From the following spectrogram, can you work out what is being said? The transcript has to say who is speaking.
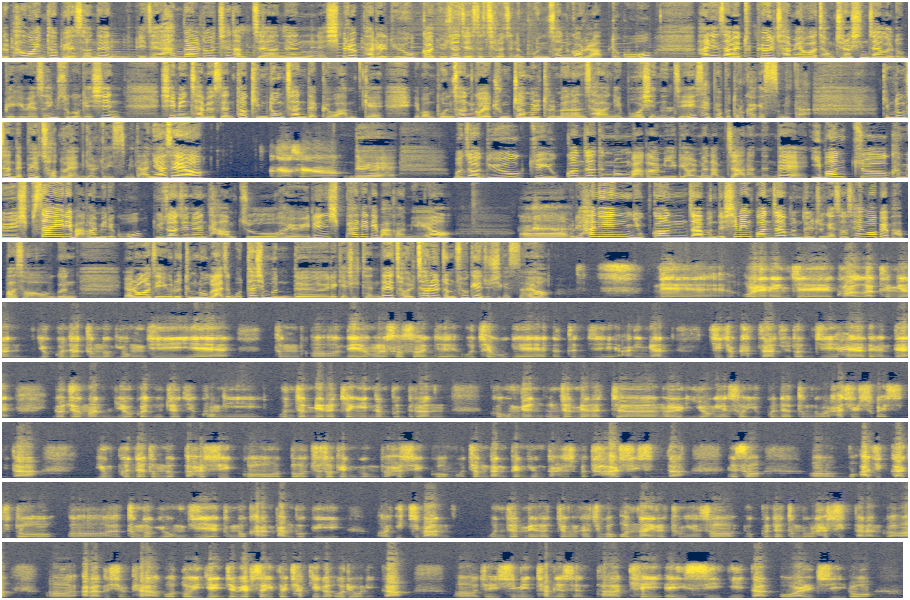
Speaker 1: 오늘 파워 인터뷰에서는 이제 한 달도 채 남지 않은 11월 8일 뉴욕과 뉴저지에서 치러지는 본선거를 앞두고 한인사회 투표율 참여와 정치력 신장을 높이기 위해서 힘쓰고 계신 시민참여센터 김동찬 대표와 함께 이번 본선거에 중점을 둘 만한 사항이 무엇이 있는지 살펴보도록 하겠습니다. 김동찬 대표의 전화 연결돼 있습니다. 안녕하세요.
Speaker 2: 안녕하세요.
Speaker 1: 네. 먼저 뉴욕주 유권자 등록 마감일이 얼마 남지 않았는데 이번 주 금요일 14일이 마감일이고 뉴저지는 다음 주 화요일인 18일이 마감이에요. 어, 네. 우리 한인 유권자분들, 시민권자분들 중에서 생업에 바빠서 혹은 여러 가지 이유로 등록을 아직 못하신 분들이 계실 텐데 절차를 좀 소개해 주시겠어요?
Speaker 2: 네. 원래는 이제 과거 같으면 유권자 등록 용지에 등, 어, 내용을 써서 이제 우체국에 넣든지 아니면 직접 갖다 주든지 해야 되는데 요즘은 뉴욕과 뉴저지 공이 운전면허증이 있는 분들은 그 운전, 운전면허증을 이용해서 유권자 등록을 하실 수가 있습니다. 유권자 등록도 할 수 있고 또 주소 변경도 할 수 있고 뭐 정당 변경도 할 수 있고 다 할 수 있습니다. 그래서 어 뭐 아직까지도 어 등록 용지에 등록하는 방법이 어 있지만 운전면허증을 가지고 온라인을 통해서 유권자 등록을 할 수 있다는 것 어, 알아두시면 편하고 또 이게 이제 웹사이트를 찾기가 어려우니까 어, 저희 시민참여센터 kace.org로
